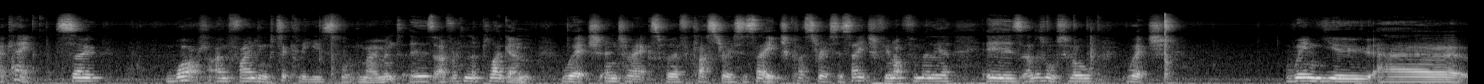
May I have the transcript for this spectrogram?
Okay, so what I'm finding particularly useful at the moment is I've written a plugin which interacts with Cluster SSH. Cluster SSH, if you're not familiar, is a little tool which when you uh,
